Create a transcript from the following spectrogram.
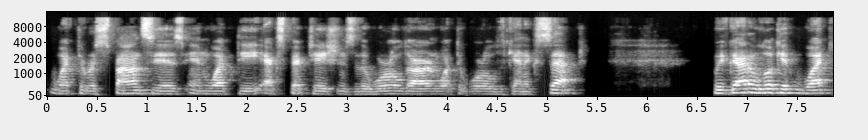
what the response is and what the expectations of the world are and what the world can accept. We've got to look at what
